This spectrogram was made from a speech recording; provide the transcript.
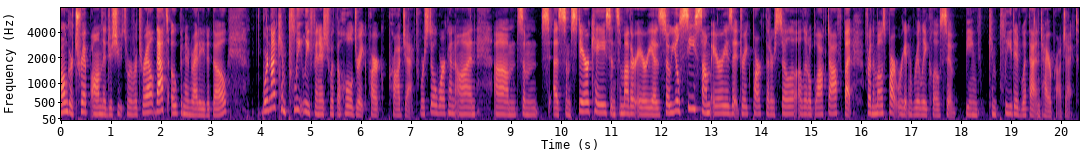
longer trip on the Deschutes River Trail, that's open and ready to go we're not completely finished with the whole Drake Park project. We're still working on um, some uh, some staircase and some other areas. So you'll see some areas at Drake Park that are still a little blocked off, but for the most part, we're getting really close to being completed with that entire project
